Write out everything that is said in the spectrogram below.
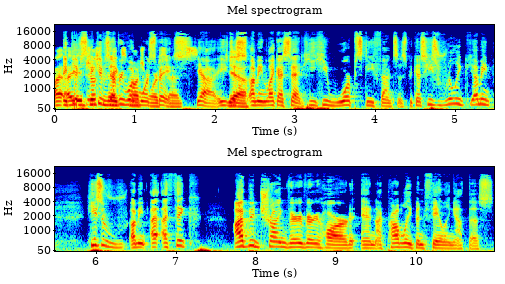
I, It gives, it just it gives everyone more, space. Yeah, he Yeah. just. I mean, like I said, he he warps defenses because he's really. I mean, he's a. I mean, I, I think I've been trying very very hard, and I've probably been failing at this.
